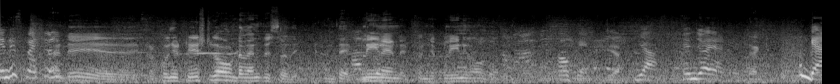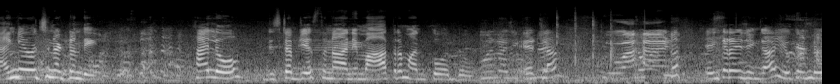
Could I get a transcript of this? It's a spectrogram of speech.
ఏంటి స్పెషల్? అంటే ఇక్కడ కొంచెం టేస్ట్గా ఉంటుంది అనిపిస్తుంది. అంతే. క్లీన్ అండ్ కొంచెం క్లీన్గా ఉంటుంది. ఓకే. యా. ఎంజాయ్ అండి. గ్యాంగే వచ్చినట్టుంది. హలో డిస్టర్బ్ చేస్తున్నా అని మాత్రం అనుకోవద్దు. ఎట్లా? Encouraging you can do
